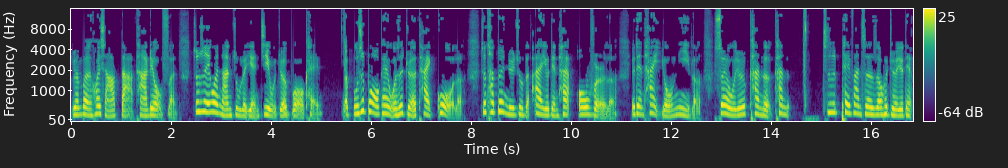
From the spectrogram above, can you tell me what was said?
原本会想要打他六分，就是因为男主的演技我觉得不 OK，呃，不是不 OK，我是觉得太过了，就他对女主的爱有点太 over 了，有点太油腻了，所以我就看着看着，就是配饭吃的时候会觉得有点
